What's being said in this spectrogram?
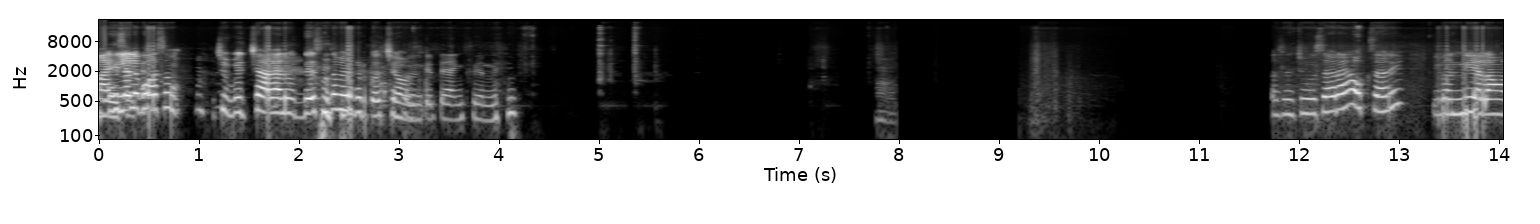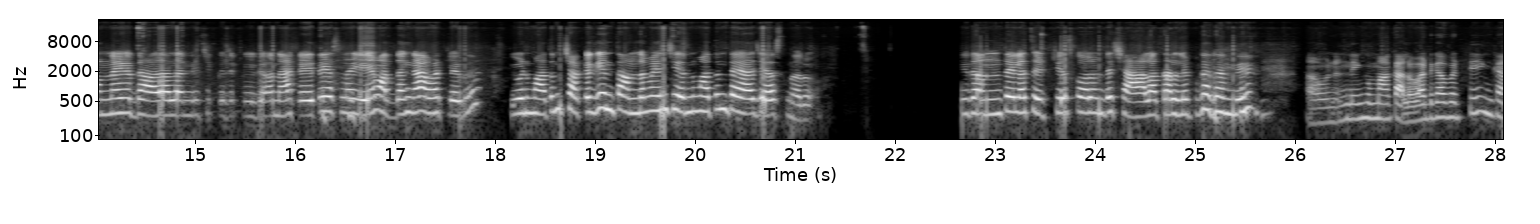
మహిళల కోసం చూపించాలనే ఉద్దేశంతో మేము ఇక్కడికి వచ్చామండి ఓకే థ్యాంక్స్ అండి. అసలు చూసారా ఒకసారి? ఇవన్నీ ఎలా ఉన్నాయో దారాలన్నీ చిక్కు చిక్కుగా నాకైతే అసలు ఏం అర్థం కావట్లేదు. ఇవిడు మాత్రం చక్కగా ఇంత అందమైన చీరను మాత్రం తయారు చేస్తున్నారు. ఇదంతా ఇలా సెట్ చేసుకోవాలంటే చాలా తలనొప్పి కదండి. అవునండి. ఇంకా మాకు అలవాటు కాబట్టి ఇంకా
